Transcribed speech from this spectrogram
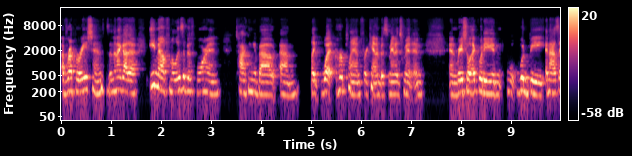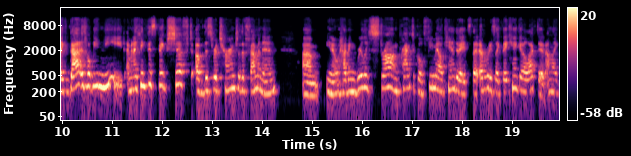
of reparations. And then i got an email from elizabeth warren talking about um, like what her plan for cannabis management and and racial equity and would be. And i was like that is what we need. I mean i think this big shift of this return to the feminine um, you know having really strong practical female candidates that everybody's like they can't get elected. I'm like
